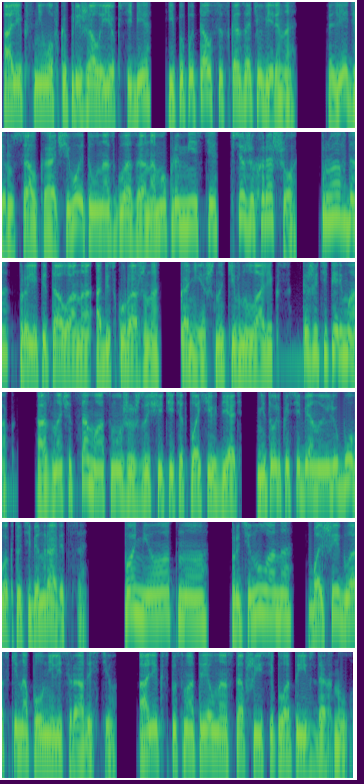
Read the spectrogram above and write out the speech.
Алекс неловко прижал ее к себе и попытался сказать уверенно. «Леди русалка, а чего это у нас глаза на мокром месте? Все же хорошо». «Правда?» – пролепетала она обескураженно. «Конечно», – кивнул Алекс. «Ты же теперь маг. А значит, сама сможешь защитить от плохих дядь не только себя, но и любого, кто тебе нравится». «Понятно», – протянула она. Большие глазки наполнились радостью. Алекс посмотрел на оставшиеся плоты и вздохнул.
